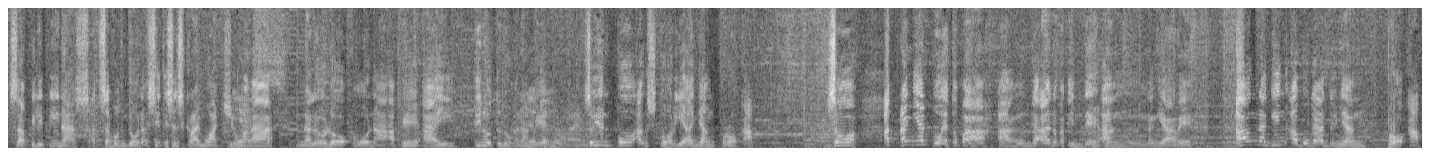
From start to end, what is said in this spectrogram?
sa Pilipinas at sa mundo ng Citizens Crime Watch. Yung Yes. mga naloloko, naaapi ay tinutulungan natin. Tinutulungan. So yun po ang storya niyang Procap. So, at ang yan po, ito pa, ang gaano katindi ang nangyari. Ang naging abogado niyang Procap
